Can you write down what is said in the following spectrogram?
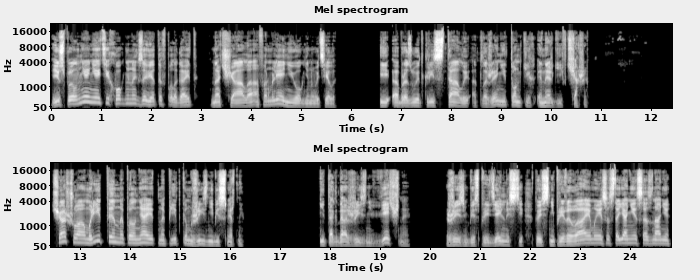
Исполнение этих огненных заветов полагает начало оформлению огненного тела и образует кристаллы отложений тонких энергий в чаше. Чашу Амриты наполняет напитком жизни бессмертной. И тогда жизнь вечная, жизнь беспредельности, то есть непрерываемое состояние сознания,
